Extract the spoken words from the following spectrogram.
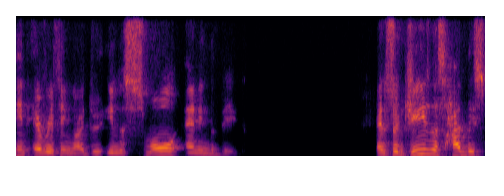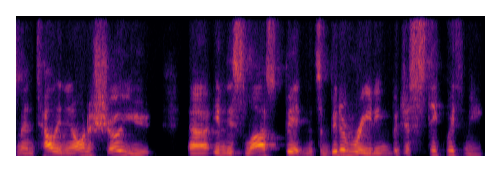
in everything I do, in the small and in the big. And so Jesus had this mentality, and I want to show you uh, in this last bit, and it's a bit of reading, but just stick with me.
